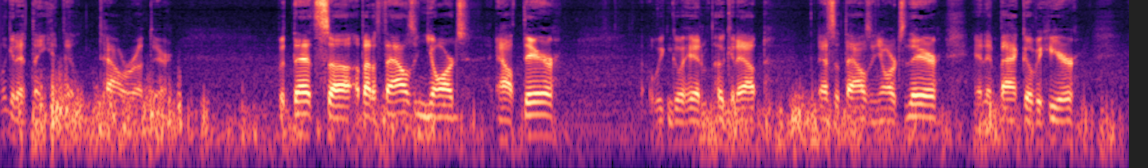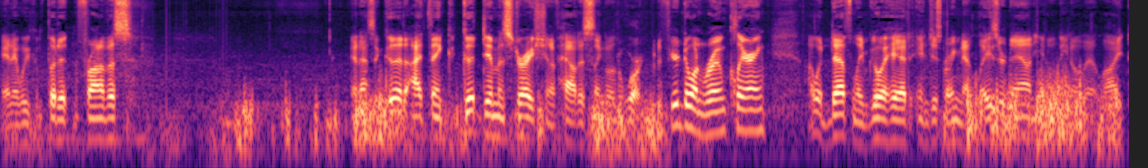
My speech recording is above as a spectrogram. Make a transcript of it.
look at that thing hit that tower up there. But that's uh, about a thousand yards out there. We can go ahead and poke it out. That's a thousand yards there, and then back over here, and then we can put it in front of us. And that's a good, I think, a good demonstration of how this thing would work. But if you're doing room clearing, I would definitely go ahead and just bring that laser down. You don't need all that light,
